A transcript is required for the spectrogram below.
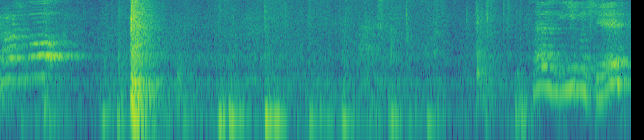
들어가시고. 자, 여기서 2분씩.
